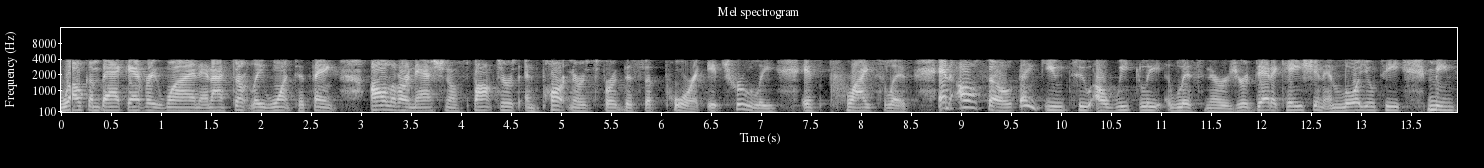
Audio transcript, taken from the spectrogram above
Welcome back, everyone, and I certainly want to thank all of our national sponsors and partners for the support. It truly is priceless. And also, thank you to our weekly listeners. Your dedication and loyalty means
